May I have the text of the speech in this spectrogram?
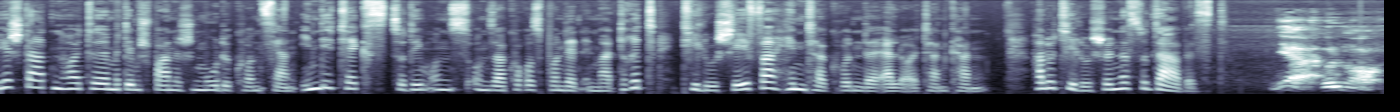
Wir starten heute mit dem spanischen Modekonzern Inditex, zu dem uns unser Korrespondent in Madrid, Thilo Schäfer, Hintergründe erläutern kann. Hallo Thilo, schön, dass du da bist. Ja, guten Morgen.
